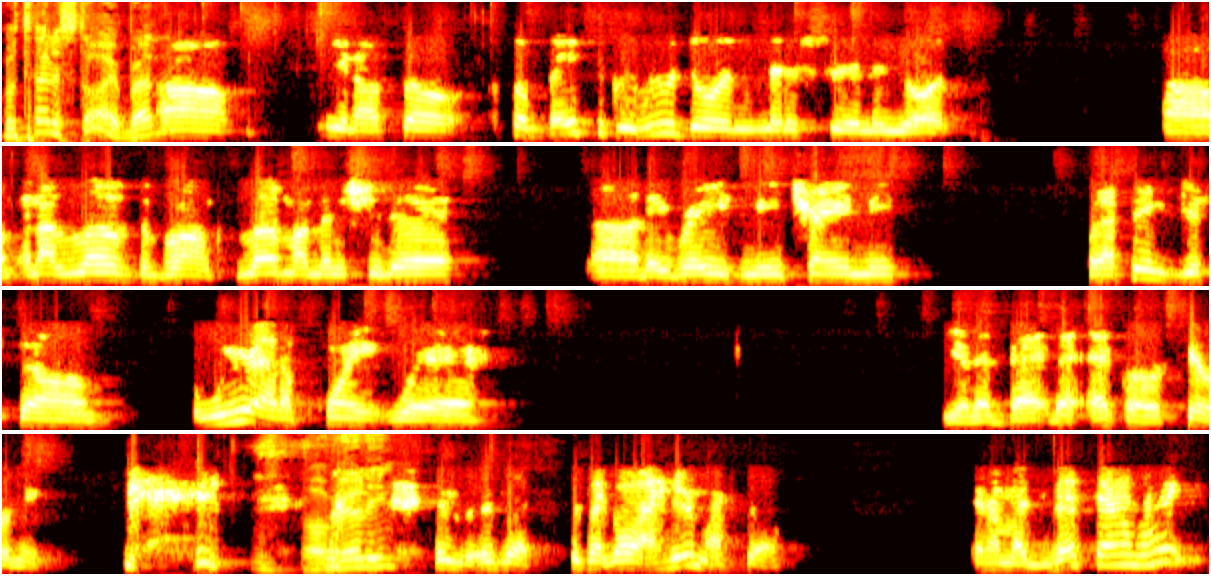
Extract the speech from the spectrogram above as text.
Well, tell the story, brother. Um, you know, so so basically, we were doing ministry in New York, um, and I love the Bronx. Love my ministry there. Uh, they raised me, trained me, but I think just um, we were at a point where, yeah, that back, that echo is killing me. oh, really? it's, it's, like, it's like, oh, I hear myself, and I'm like, does that sound right?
